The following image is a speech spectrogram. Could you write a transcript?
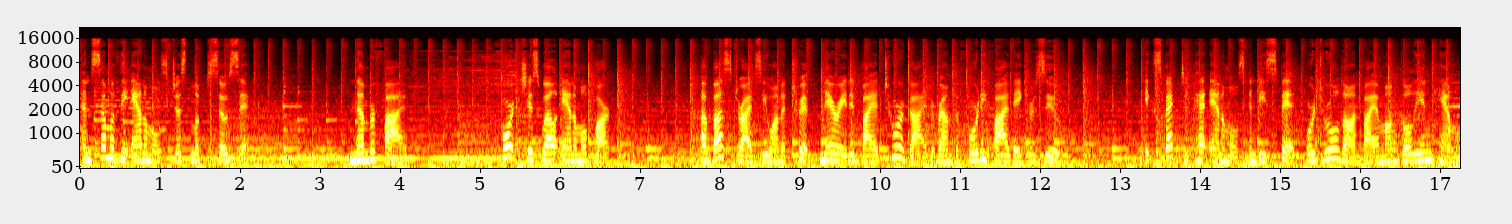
and some of the animals just looked so sick. Number 5. Fort Chiswell Animal Park. A bus drives you on a trip narrated by a tour guide around the 45-acre zoo. Expect to pet animals and be spit or drooled on by a Mongolian camel.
